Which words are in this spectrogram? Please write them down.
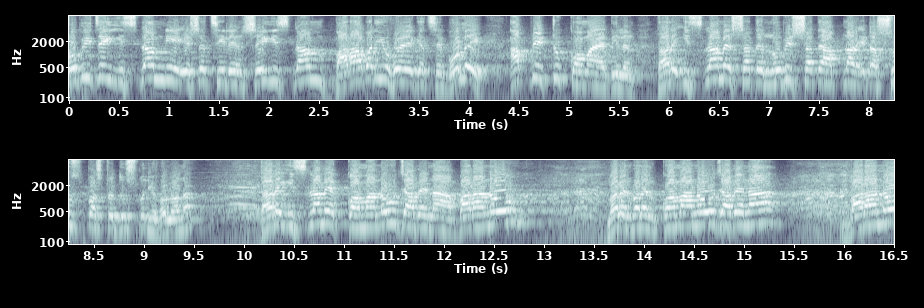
নবী যেই ইসলাম নিয়ে এসেছিলেন, সেই ইসলাম বাড়াবাড়ি হয়ে গেছে বলে আপনি একটু কমায় দিলেন। তাহলে ইসলামের সাথে, নবীর সাথে আপনার এটা সুস্পষ্ট দুশ্মনী হলো না? তাহলে ইসলামে কমানোও যাবে না বাড়ানো বলেন বলেন, কমানোও যাবে না বাড়ানো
